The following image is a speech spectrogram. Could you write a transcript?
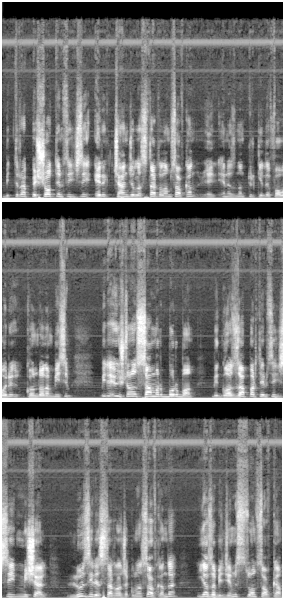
Bir Trappe Shot temsilcisi Eric Changel'la start alan Safkan e, en azından Türkiye'de favori konuda olan bir isim. Bir de 3 nolu Summer Bourbon. Bir Gozapper temsilcisi Michel Luzi ile start alacak olan Safkan'da yazabileceğimiz son Safkan.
